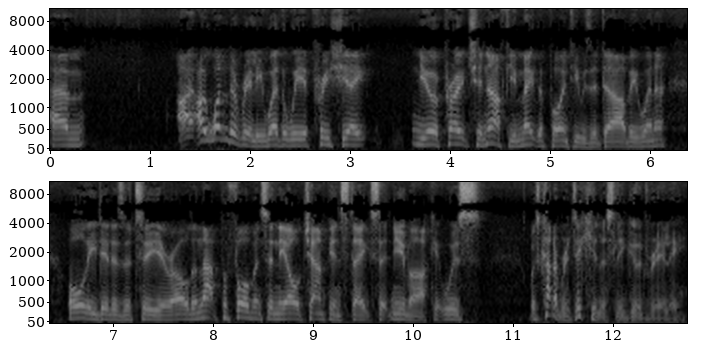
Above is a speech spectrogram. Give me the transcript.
Um, I, I, wonder really whether we appreciate New Approach enough. You make the point he was a Derby winner, all he did as a two year old, and that performance in the Old Champion Stakes at Newmarket was, was kind of ridiculously good, really.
